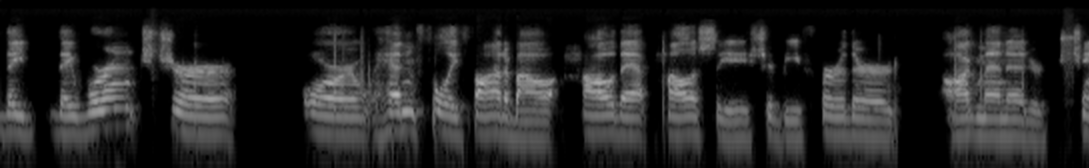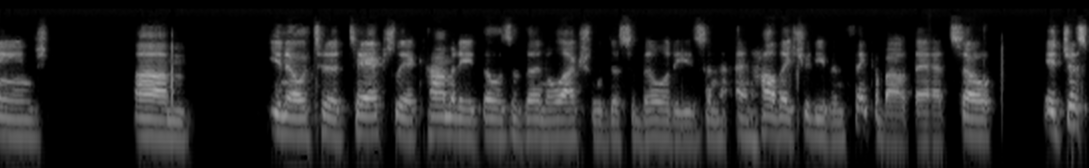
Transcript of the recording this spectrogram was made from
they they weren't sure or hadn't fully thought about how that policy should be further augmented or changed um, you know to to actually accommodate those with intellectual disabilities and and how they should even think about that. So it just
